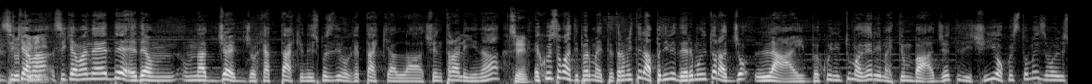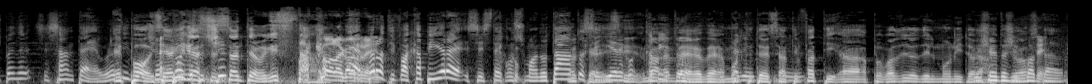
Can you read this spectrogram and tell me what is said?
Si chiama, si chiama Ned ed è un, un aggeggio che attacchi, un dispositivo che attacchi alla centralina. Sì. E questo qua ti permette tramite l'app di vedere monitoraggio live. Quindi tu magari metti un budget e dici: Io questo mese voglio spendere 60 euro. E ti poi dice- se arrivi a tu ci- 60 euro che fai? Staccano la corrente. Però ti fa capire se stai consumando tanto, Ok, se ieri. sì. No, capito? è vero, è vero, è molto Inter- interessante. Infatti, a proposito del monitoraggio, 250 Sì. euro.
